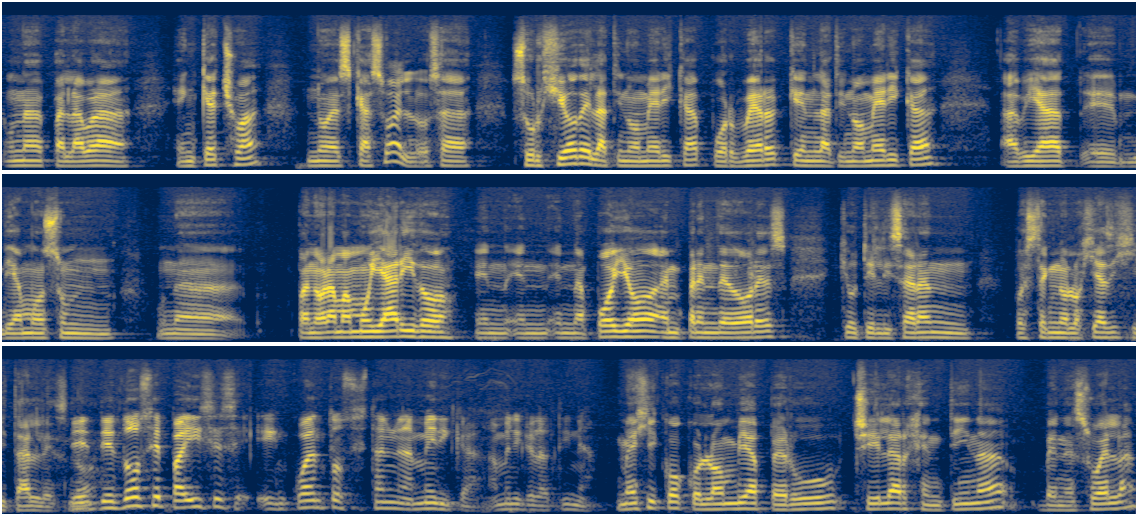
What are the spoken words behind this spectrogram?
una, palabra en quechua, no es casual. O sea, surgió de Latinoamérica por ver que en Latinoamérica había, eh, digamos, un una panorama muy árido en, en, en, apoyo a emprendedores que utilizaran pues tecnologías digitales. De, de, 12 países, ¿en cuántos están en América, América Latina? México, Colombia, Perú, Chile, Argentina, Venezuela.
